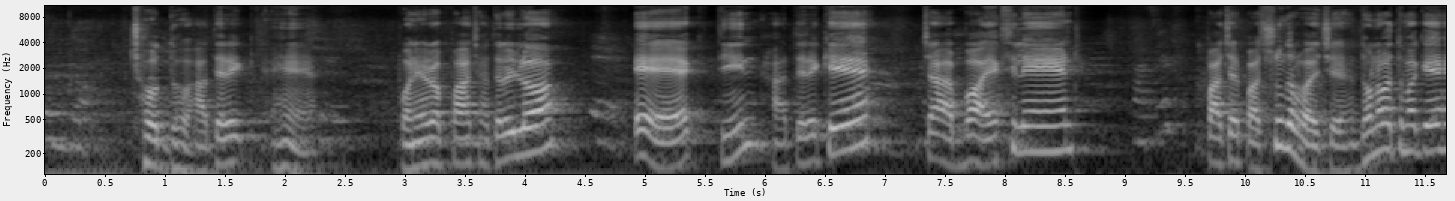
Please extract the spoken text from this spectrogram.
চোদ্দ চোদ্দ, হাতে রেখে হ্যাঁ পনেরো, পাঁচ হাতে রইল এক, তিন, হাতে রেখে চার বা এক্সিলেন্ট পাঁচের পাঁচ, সুন্দর হয়েছে। ধন্যবাদ তোমাকে।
